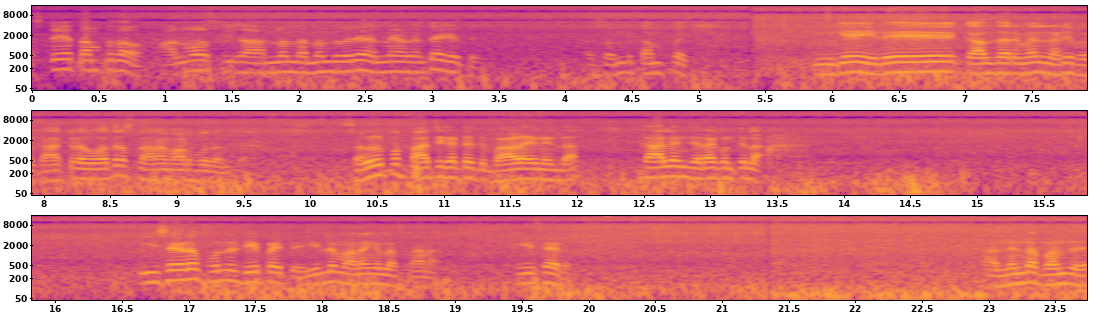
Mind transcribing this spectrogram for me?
ಅಷ್ಟೇ ತಂಪದವು ಆಲ್ಮೋಸ್ಟ್ ಈಗ ಹನ್ನೊಂದು, ಹನ್ನೊಂದುವರೆ, ಹನ್ನೆರಡು ಗಂಟೆ ಆಗೈತಿ. ಅಷ್ಟೊಂದು ತಂಪೈತಿ ಹಿಂಗೆ ಇದೇ ಕಾಲದಾರಿ ಮೇಲೆ ನಡಿಬೇಕು. ಆ ಕಡೆ ಹೋದ್ರೆ ಸ್ನಾನ ಮಾಡ್ಬೋದಂತ. ಸ್ವಲ್ಪ ಪಾಚಿ ಕಟ್ಟೈತಿ, ಭಾಳ ಏನಿಲ್ಲ. ಕಾಲೇನು ಜರ ಕುಂತಿಲ್ಲ. ಈ ಸೈಡು ಫುಲ್ ಡೀಪ್ ಐತಿ, ಇಲ್ಲಿ ಮಾಡಂಗಿಲ್ಲ ಸ್ನಾನ. ಈ ಸೈಡ್ ಅಲ್ಲಿಂದ ಬಂದ್ವಿ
